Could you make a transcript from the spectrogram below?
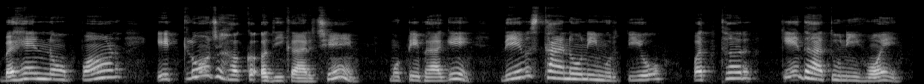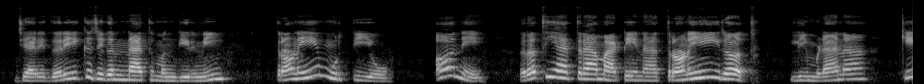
બહેનનો પણ એટલો જ હક અધિકાર છે. મોટે ભાગે દેવસ્થાનોની મૂર્તિઓ પથ્થર કે ધાતુની હોય, જ્યારે દરેક જગન્નાથ મંદિરની ત્રણેય મૂર્તિઓ અને રથયાત્રા માટેના ત્રણેય રથ લીમડાના કે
